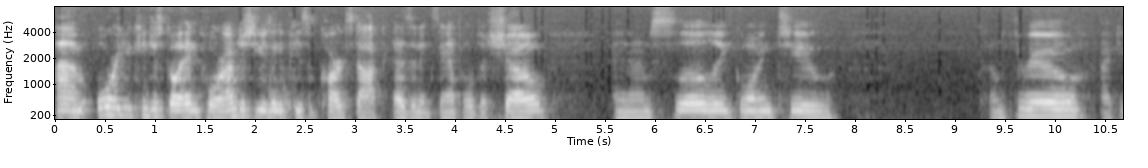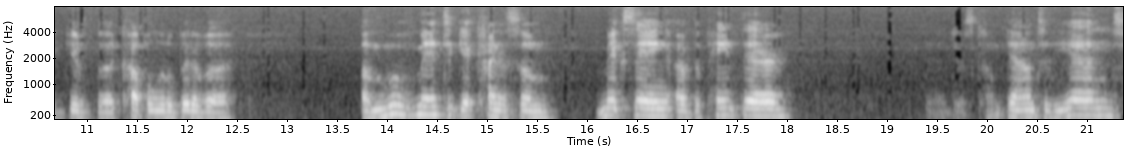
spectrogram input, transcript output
Um, or you can just go ahead and pour. I'm just using a piece of cardstock as an example to show. And I'm slowly going to come through. I could give the cup a little bit of a a movement to get kind of some mixing of the paint there. And just come down to the end.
